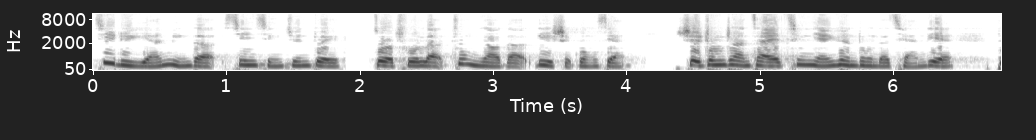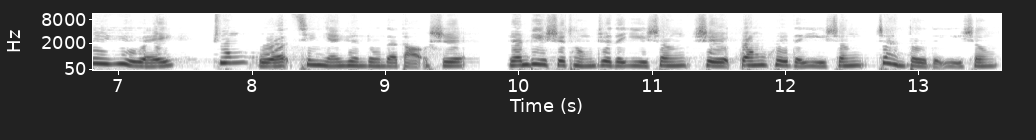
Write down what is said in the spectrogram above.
纪律严明的新型军队。做出了重要的历史贡献，始终站在青年运动的前列，被誉为中国青年运动的导师。任弼时同志的一生是光辉的一生，战斗的一生，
